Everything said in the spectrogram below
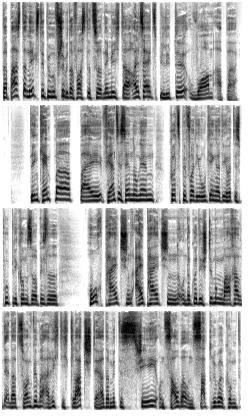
da passt der nächste Beruf schon wieder fast dazu, nämlich der allseits beliebte Warm-Upper. Den kennt man bei Fernsehsendungen, kurz bevor die Ogänger, die halt das Publikum so ein bisschen hochpeitschen, einpeitschen und eine gute Stimmung machen und einer sagen, wie man auch richtig klatscht, ja, damit es schön und sauber und satt rüberkommt.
